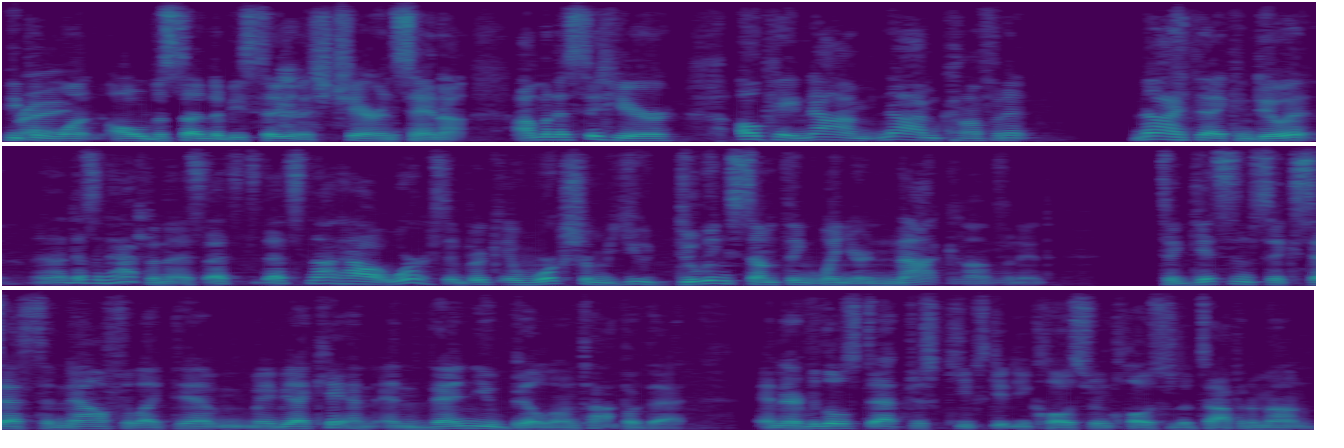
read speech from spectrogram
People Right. want all of a sudden to be sitting in this chair and saying, "Uh, "I'm going to sit here. Okay, now I'm now I'm confident. Now I think I can do it." And that doesn't happen. That's that's that's not how it works. It, it works from you doing something when you're not confident to get some success to now feel like, "Damn, maybe I can," and then you build on top of that. And every little step just keeps getting you closer and closer to the top of the mountain.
